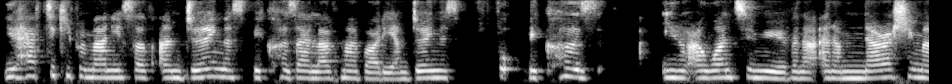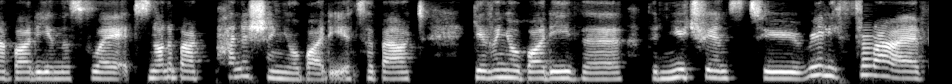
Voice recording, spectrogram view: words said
you have to keep reminding yourself i'm doing this because i love my body. I'm doing this for, because you know i want to move and, I, and i'm nourishing my body in this way. It's not about punishing your body. It's about giving your body the the nutrients to really thrive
